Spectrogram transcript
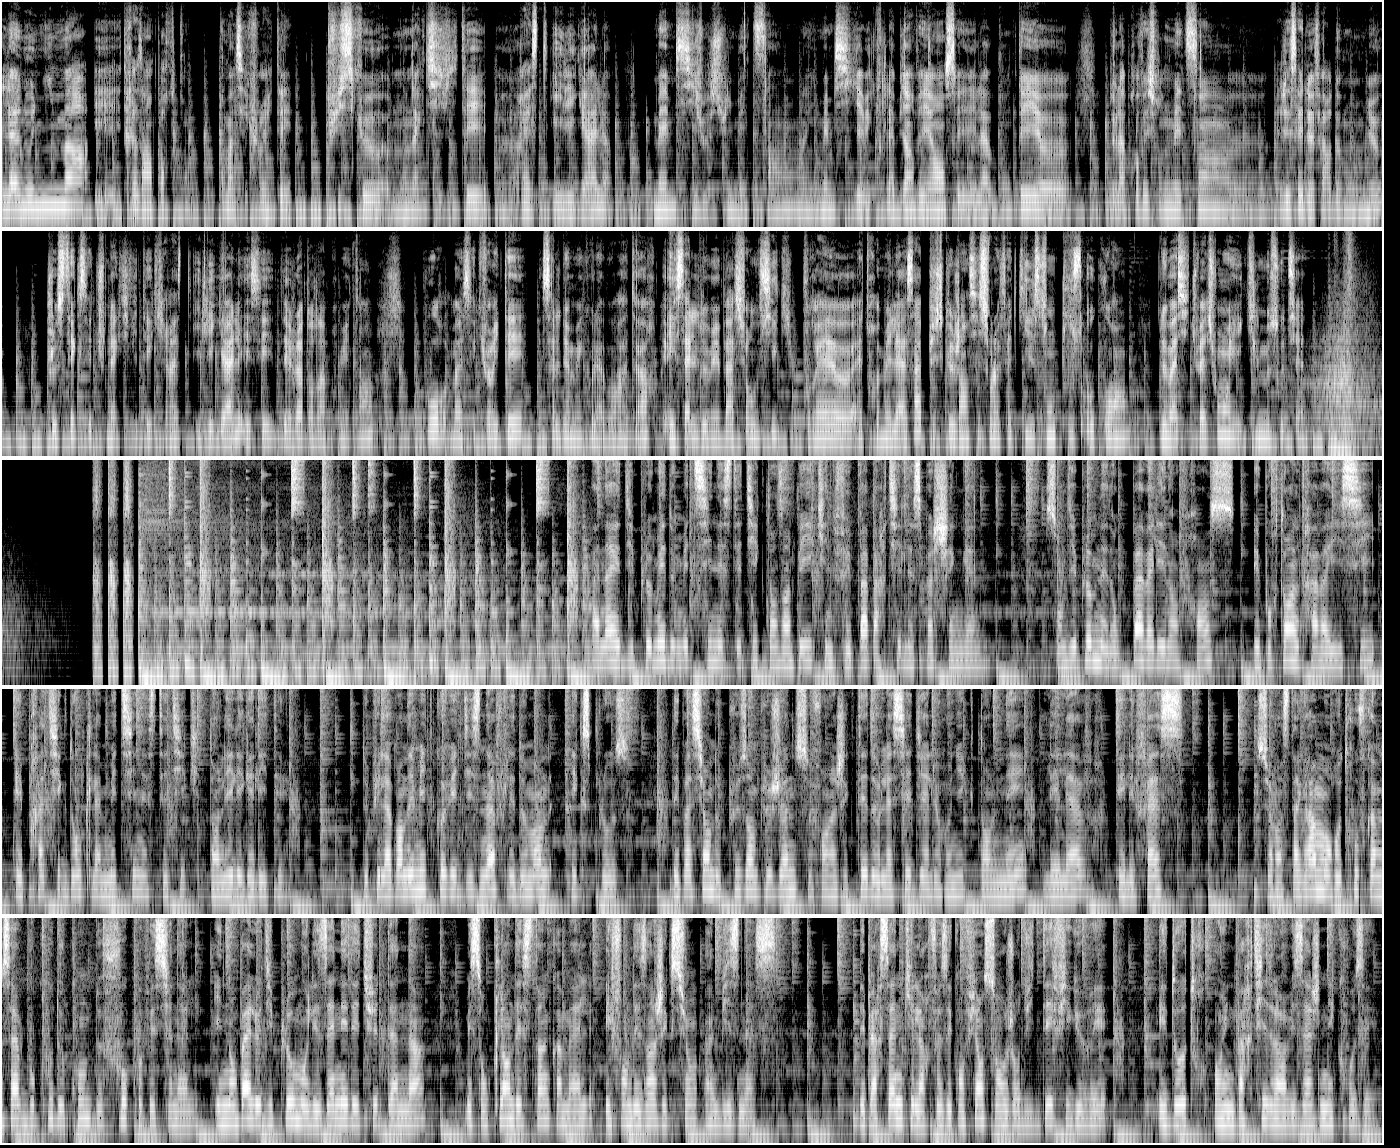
L'anonymat est très important pour ma sécurité, puisque mon activité euh, reste illégale, même si je suis médecin, et même si avec la bienveillance et la bonté euh, de la profession de médecin, euh, j'essaie de faire de mon mieux. Je sais que c'est une activité qui reste illégale et c'est déjà dans un premier temps pour ma sécurité, celle de mes collaborateurs et celle de mes patients aussi qui pourraient être mêlés à ça, puisque j'insiste sur le fait qu'ils sont tous au courant de ma situation et qu'ils me soutiennent. Anna est diplômée de médecine esthétique dans un pays qui ne fait pas partie de l'espace Schengen. Son diplôme n'est donc pas valide en France et pourtant elle travaille ici et pratique donc la médecine esthétique dans l'illégalité. Depuis la pandémie de Covid-19, les demandes explosent. Des patients de plus en plus jeunes se font injecter de l'acide hyaluronique dans le nez, les lèvres et les fesses. Sur Instagram, on retrouve comme ça beaucoup de comptes de faux professionnels. Ils n'ont pas le diplôme ou les années d'études d'Anna, mais sont clandestins comme elle et font des injections un business. Des personnes qui leur faisaient confiance sont aujourd'hui défigurées et d'autres ont une partie de leur visage nécrosée.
